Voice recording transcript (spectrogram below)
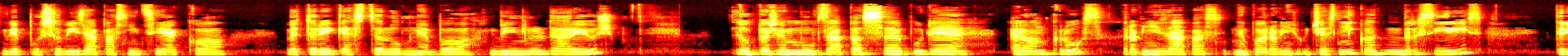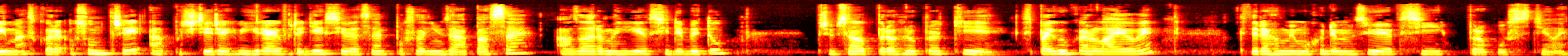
kde působí zápasníci jako Vettori Gastelum nebo Binil Darius. Soupeřem mu v zápase bude Elon Cruz, rovněž zápas, nebo rovněž účastník Contender Series, který má skoro 8-3 a po čtyřech výhrách v řadě si ve svém posledním zápase a zároveň UFC debitu připsal prohru proti Spikeu Carlyovi, kterého mimochodem z UFC propustili.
